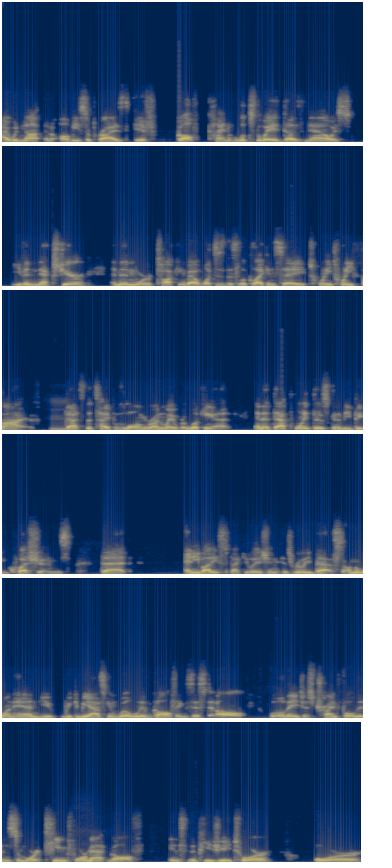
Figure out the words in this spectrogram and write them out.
I would not at all be surprised if golf kind of looks the way it does now is even next year. And then we're talking about what does this look like in say 2025. Mm. That's the type of long runway we're looking at. And at that point, there's going to be big questions that anybody's speculation is really best. On the one hand, you we could be asking, will LIV golf exist at all? Will they just try and fold in some more team format golf into the PGA Tour? Or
